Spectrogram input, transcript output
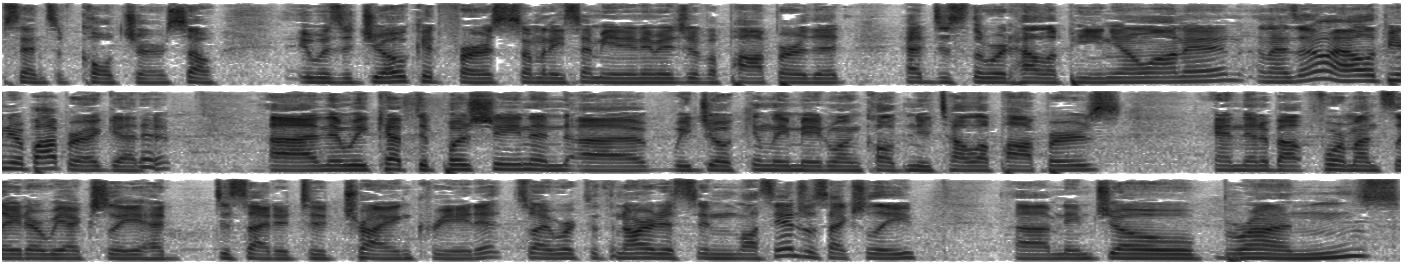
sense of culture. So it was a joke at first. Somebody sent me an image of a popper that had just the word jalapeno on it. And I said, oh, jalapeno popper, I get it. Uh, and then we kept it pushing and uh, we jokingly made one called Nutella Poppers. And then about four months later, we actually had decided to try and create it. So I worked with an artist in Los Angeles, actually, um, named Joe Bruns,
